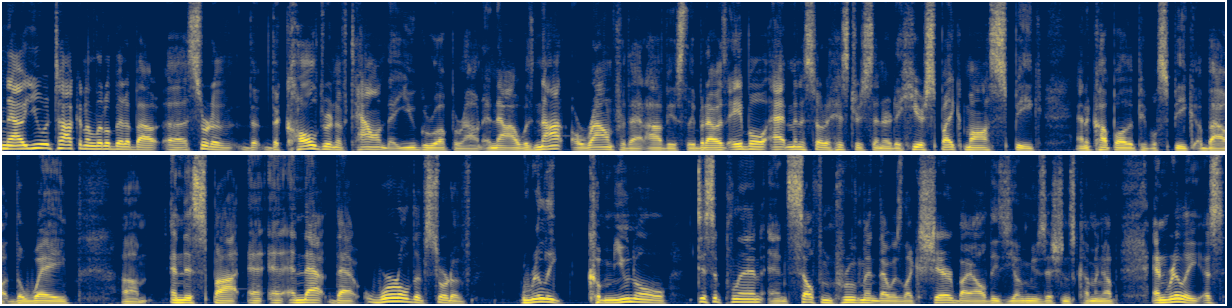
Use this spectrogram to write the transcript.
Now you were talking a little bit about uh, sort of the the cauldron of talent that you grew up around, and now I was not around for that, obviously, but I was able at Minnesota History Center to hear Spike Moss speak and a couple other people speak about the way um, and this spot and, and, and that that world of sort of really communal discipline and self improvement that was like shared by all these young musicians coming up. And really, as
